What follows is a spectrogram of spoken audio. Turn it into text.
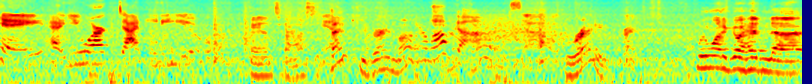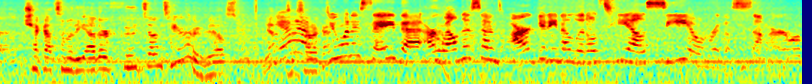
k at uark.edu. Fantastic. Yeah. Thank you very much. You're welcome. Okay. So. Great, great. We want to go ahead and uh, check out some of the other food zones here. Yeah, does that sound Yeah, okay? I do want to say that our wellness zones are getting a little TLC over the summer.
